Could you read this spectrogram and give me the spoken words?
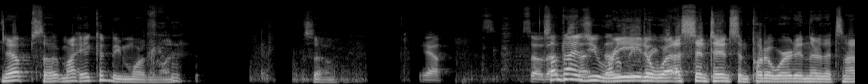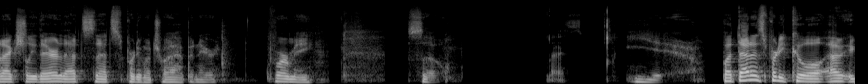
Yep. So it might it could be more than one. so Yeah. So that- sometimes that- you read a, cool. a sentence and put a word in there that's not actually there. That's that's pretty much what happened here for me. So nice. yeah, but that is pretty cool. I,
